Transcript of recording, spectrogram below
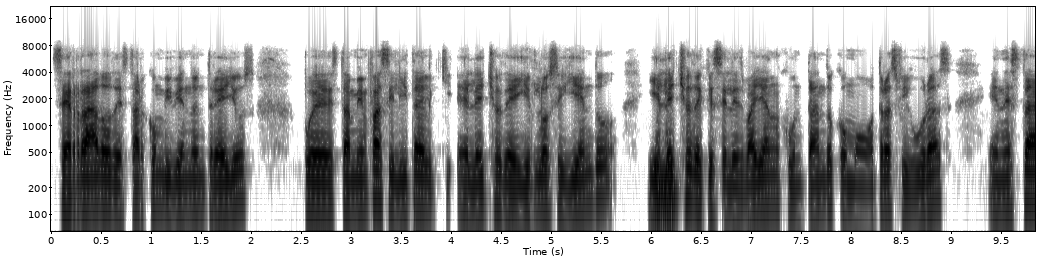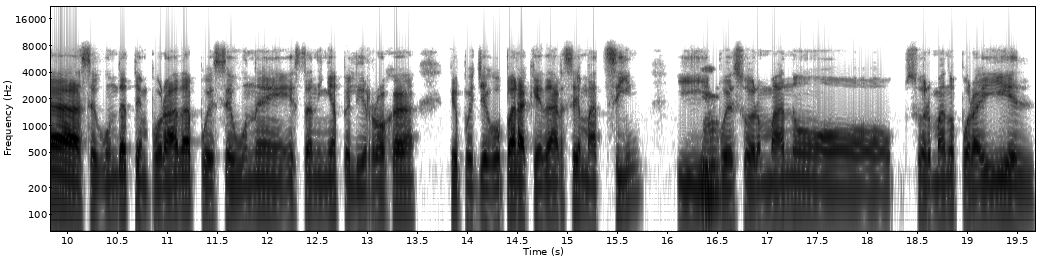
cerrado de estar conviviendo entre ellos, pues también facilita el, el hecho de irlo siguiendo y el hecho de que se les vayan juntando como otras figuras. En esta segunda temporada, pues se une esta niña pelirroja que pues llegó para quedarse, Matsin, y pues su hermano, su hermano por ahí, el,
